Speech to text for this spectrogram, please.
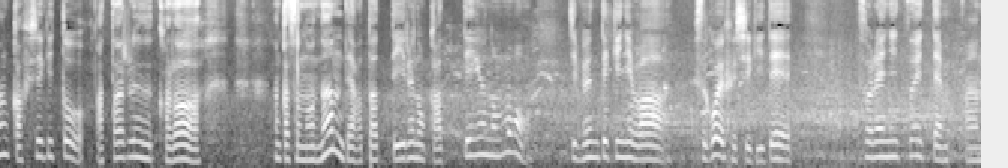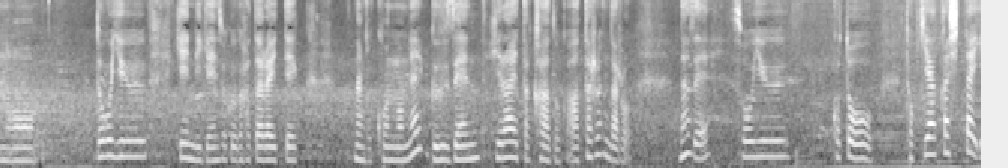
なんか不思議と当たるから なんかそのなんで当たっているのかっていうのも自分的にはすごい不思議でそれについてあのどういう原理原則が働いてなんかこのね偶然開いたカードが当たるんだろう。なぜ？そういうことを解き明かしたいっ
